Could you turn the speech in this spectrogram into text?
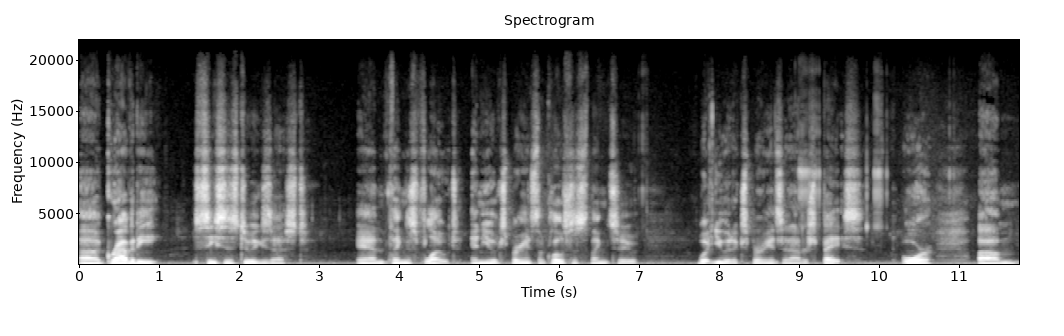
uh, gravity ceases to exist and things float and you experience the closest thing to what you would experience in outer space or um,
